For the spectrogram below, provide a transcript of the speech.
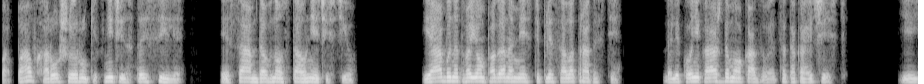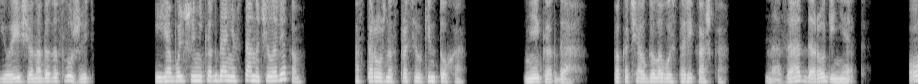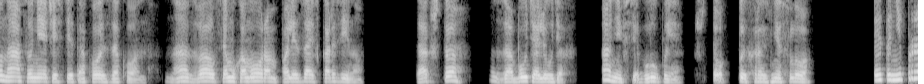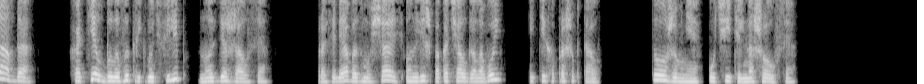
Попал в хорошие руки к нечистой силе и сам давно стал нечистью. Я бы на твоем поганом месте плясал от радости. Далеко не каждому оказывается такая честь. Ее еще надо заслужить. И я больше никогда не стану человеком? — осторожно спросил Кинтоха. «Никогда», — покачал головой старикашка. «Назад дороги нет. У нас у нечисти такой закон. Назвался мухомором, полезай в корзину. Так что забудь о людях. Они все глупые, чтоб их разнесло». «Это неправда!» — хотел было выкрикнуть Филипп, но сдержался. Про себя возмущаясь, он лишь покачал головой и тихо прошептал. «Тоже мне учитель нашелся».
